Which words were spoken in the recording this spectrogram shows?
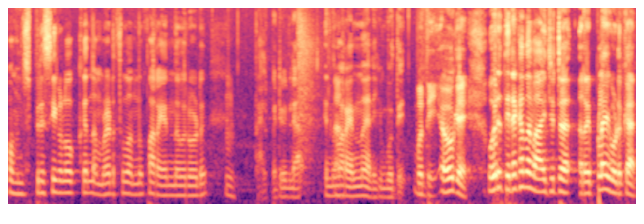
കോൺസ്പിറസികളോ ഒക്കെ നമ്മുടെ അടുത്ത് വന്ന് പറയുന്നവരോട് താല്പര്യമില്ല എന്ന് പറയുന്നതായിരിക്കും ബുദ്ധി. ബുദ്ധി. ഓക്കെ ഒരു തിരക്കഥ വായിച്ചിട്ട് റിപ്ലൈ കൊടുക്കാൻ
